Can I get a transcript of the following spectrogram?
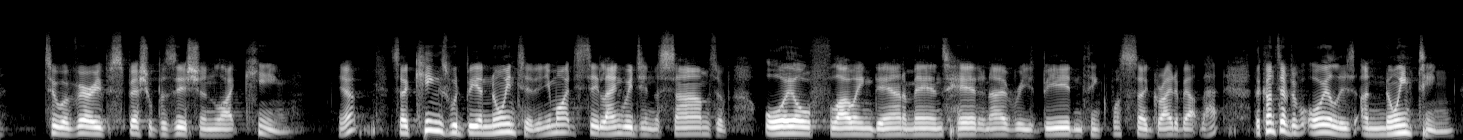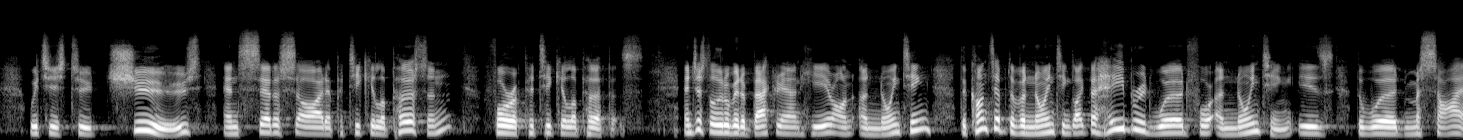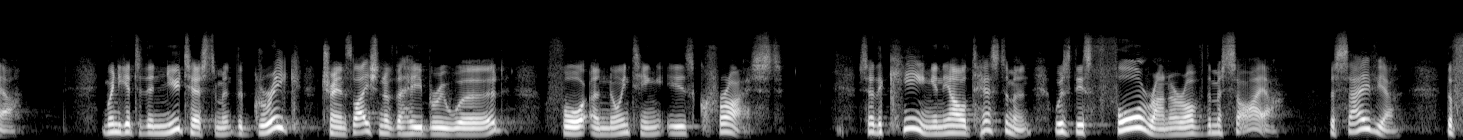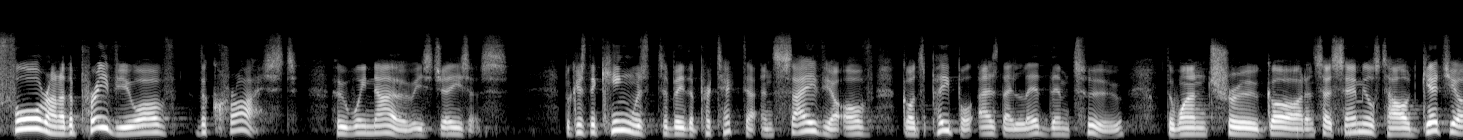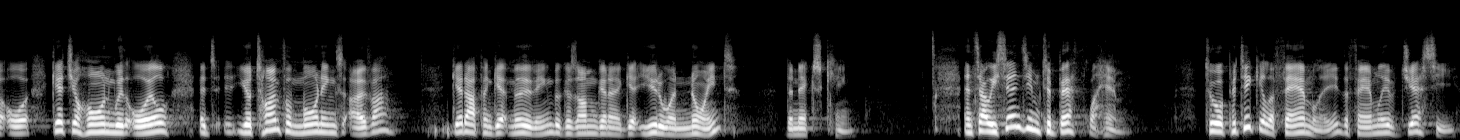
to a very special position like king. Yeah? So kings would be anointed, and you might see language in the Psalms of oil flowing down a man's head and over his beard and think, what's so great about that? The concept of oil is anointing, which is to choose and set aside a particular person for a particular purpose. And just a little bit of background here on anointing. The concept of anointing, like the Hebrew word for anointing, is the word Messiah when you get to the New Testament, the Greek translation of the Hebrew word for anointing is Christ. So the king in the Old Testament was this forerunner of the Messiah, the Savior, the forerunner, the preview of the Christ, who we know is Jesus. Because the king was to be the protector and savior of God's people as they led them to the one true God. And so Samuel's told, Get your, or, get your horn with oil. It's, your time for mourning's over. Get up and get moving because I'm going to get you to anoint the next king. And so he sends him to Bethlehem, to a particular family, the family of Jesse.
